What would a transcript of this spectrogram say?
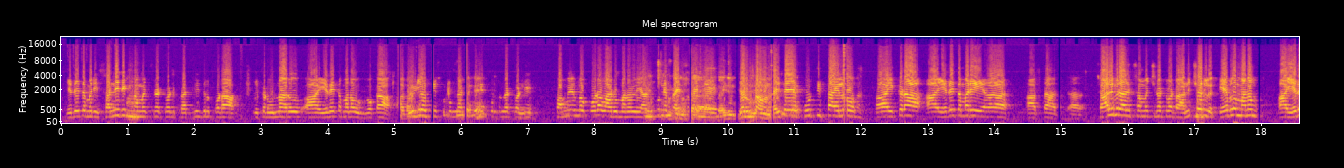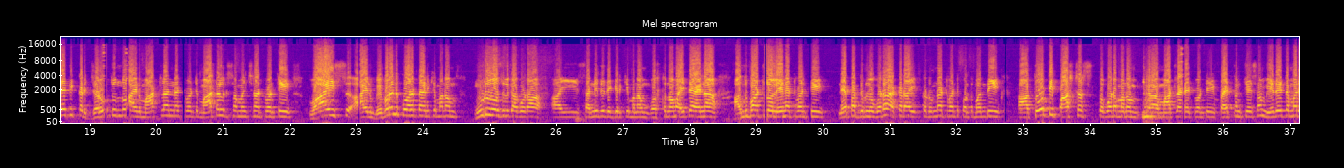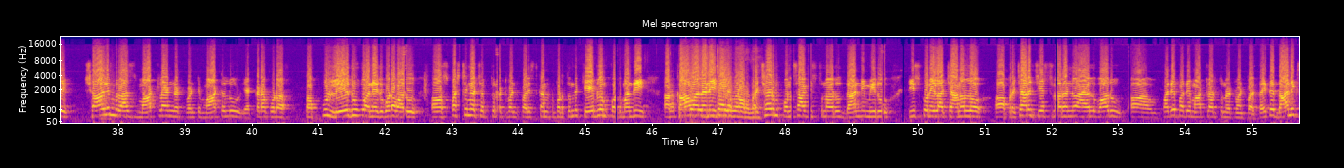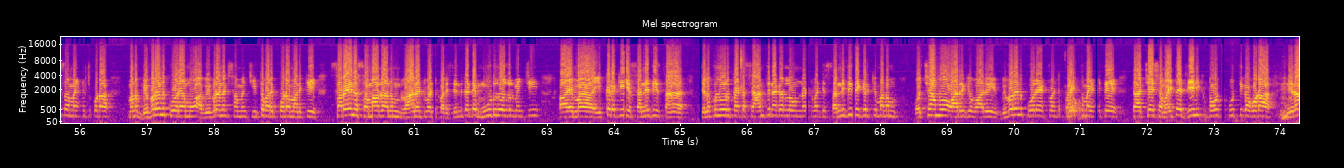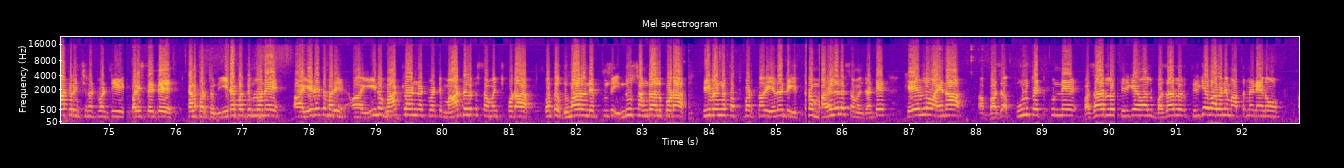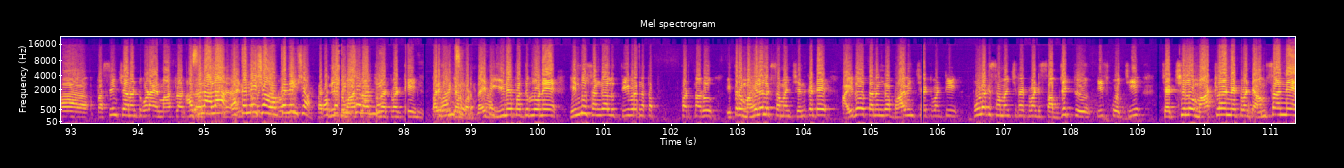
ఏదైతే మరి సన్నిధికి సంబంధించినటువంటి ప్రతినిధులు కూడా ఇక్కడ ఉన్నారు ఆ ఏదైతే మనం ఒక వీడియో తీసుకున్నట్టు తీసుకుంటున్నటువంటి సమయంలో కూడా వారు మనల్ని అనుకునే ప్రయత్నం అయితే జరుగుతా ఉంది. అయితే పూర్తి స్థాయిలో ఆ, ఇక్కడ ఏదైతే మరి శాలిబిరాజుకి సంబంధించినటువంటి అనుచరులు కేవలం మనం ఏదైతే ఇక్కడ జరుగుతుందో ఆయన మాట్లాడినటువంటి మాటలకు సంబంధించినటువంటి వాయిస్ ఆయన వివరణ కోరటానికి మనం మూడు రోజులుగా కూడా ఆ ఈ సన్నిధి దగ్గరికి మనం వస్తున్నాం. అయితే ఆయన అందుబాటులో లేనటువంటి నేపథ్యంలో కూడా అక్కడ ఇక్కడ ఉన్నటువంటి కొంతమంది ఆ తోటి పాస్టర్స్తో కూడా మనం మాట్లాడేటువంటి ప్రయత్నం చేశాం. ఏదైతే మరి షాలిం రాజ్ మాట్లాడినటువంటి మాటలు ఎక్కడ కూడా తప్పు లేదు అనేది కూడా వారు స్పష్టంగా చెప్తున్నటువంటి పరిస్థితి కనపడుతుంది. కేవలం కొంతమంది కావాలని ప్రచారం కొనసాగిస్తున్నారు. దాన్ని మీరు తీసుకొని ఇలా ఛానల్లో ప్రచారం చేస్తున్నారని ఆయన- వారు పదే పదే మాట్లాడుతున్నటువంటి పరిస్థితి. అయితే దానికి సంబంధించి కూడా మనం వివరణ కోరాము. ఆ వివరణకు సంబంధించి ఇంతవరకు కూడా మనకి సరైన సమాధానం రానటువంటి పరిస్థితి. ఎందుకంటే మూడు రోజుల నుంచి ఇక్కడికి సన్నిధి చిలకలూరుపేట శాంతినగర్లో ఉన్నటువంటి సన్నిధి దగ్గరికి మనం వచ్చామో వారికి వారి వివరణ కోరేటువంటి ప్రయత్నం అయితే చేశాం. అయితే దీనికి పూర్తిగా కూడా నిరాకరించినటువంటి పరిస్థితి అయితే కనపడుతుంది. ఈ నేపథ్యంలోనే ఏదైతే మరి ఆ, ఈయన మాట్లాడినటువంటి మాటలకు సంబంధించి కూడా కొంత దుమారం నేపుతుంది హిందూ సంఘాలు కూడా తీవ్రంగా తప్పుపడుతున్నారు. ఏదంటే ఇతర మహిళలకు సంబంధించి. అంటే కేవలం ఆయన బజా పూలు పెట్టుకునే బజార్లో తిరిగే వాళ్ళు బజార్లో తిరిగే వాళ్ళని మాత్రమే నేను ప్రశ్నించానంటూ కూడా ఆయన మాట్లాడుతున్నారు. మాట్లాడుతున్నటువంటి పరిస్థితి కనపడుతుంది అయితే ఈ నేపథ్యంలోనే హిందూ సంఘాలు తీవ్రంగా తప్పుపడుతున్నారు ఇతర మహిళలకు సంబంధించి ఎందుకంటే ఐదో తనంగా భావించేటువంటి పూలకు సంబంధించినటువంటి సబ్జెక్ట్ తీసుకొచ్చి చర్చిలో మాట్లాడినటువంటి అంశాన్నే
